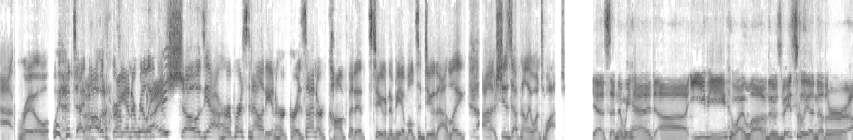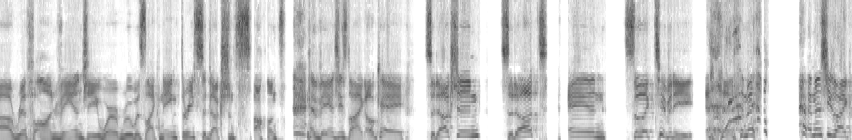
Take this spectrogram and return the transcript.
at Ru, which I thought was great. And it really Right? just shows, yeah, her personality and her charisma and her confidence too to be able to do that. Like, uh, she's definitely one to watch. Yes, and then we had uh, Yvie, who I loved. It was basically another uh, riff on Vanjie, where Ru was like, "Name three seduction songs," and Vanjie's like, "Okay, seduction, seduct, and selectivity." and then, and then she's like,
